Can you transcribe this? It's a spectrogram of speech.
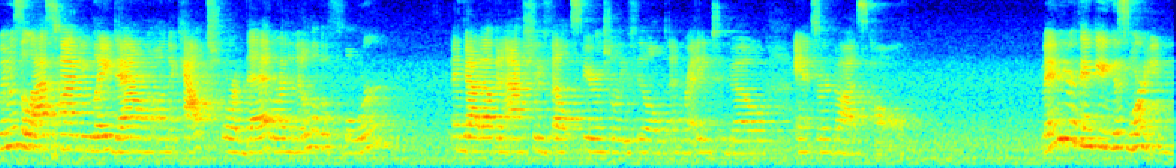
When was the last time you laid down on the couch or a bed or in the middle of a floor and got up and actually felt spiritually filled and ready to go answer God's call? Maybe you're thinking this morning,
